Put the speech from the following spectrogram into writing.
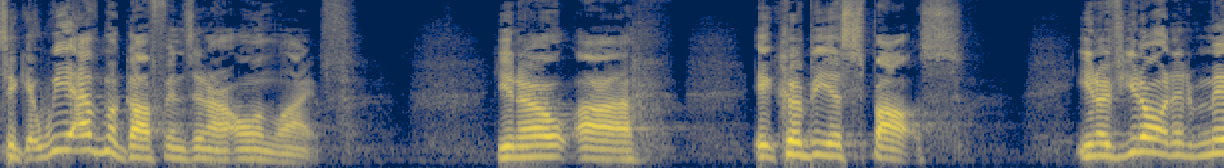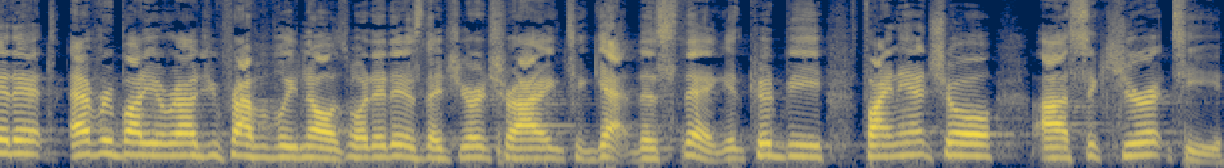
to get. We have MacGuffins in our own life. You know, uh, it could be a spouse. you know, if you don't admit it, everybody around you probably knows what it is that you're trying to get, this thing. It could be financial uh, security.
